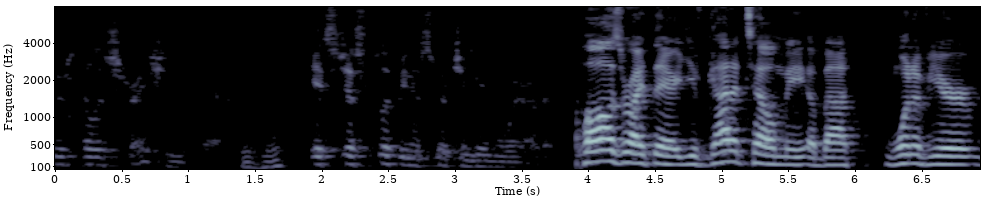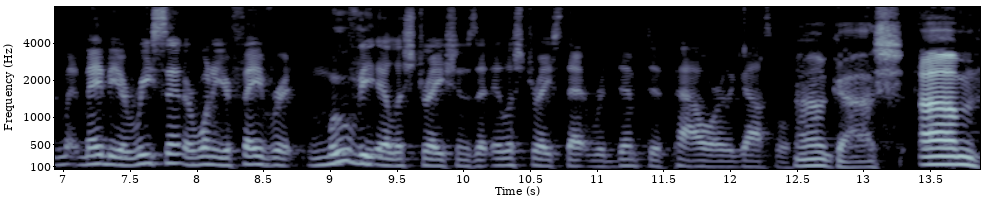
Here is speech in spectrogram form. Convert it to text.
there's illustrations there. It's just flipping a switch and being aware of it. Pause right there. You've got to tell me about one of your, maybe a recent or one of your favorite movie illustrations that illustrates that redemptive power of the gospel. Oh gosh. Um,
